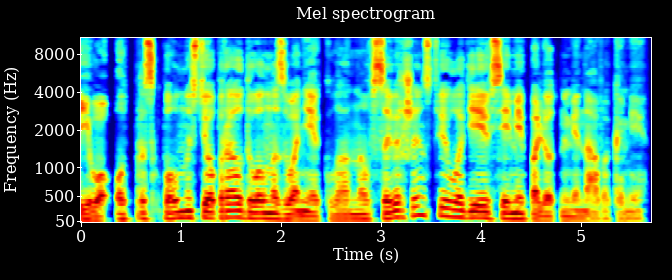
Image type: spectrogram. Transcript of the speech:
Его отпрыск полностью оправдывал название клана в совершенстве, владея всеми полетными навыками.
